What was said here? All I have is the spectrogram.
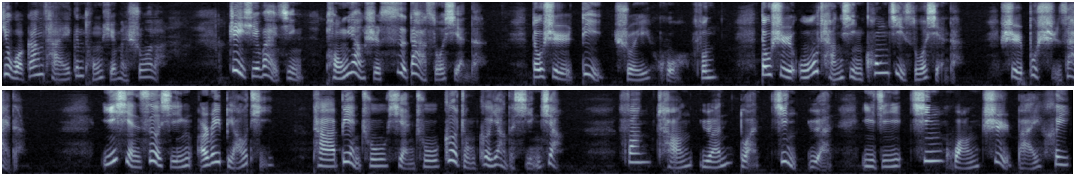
就我刚才跟同学们说了，这些外境同样是四大所显的。都是地、水、火、风，都是无常性空寂所显的，是不实在的。以显色形而为表体，它变出、显出各种各样的形象，方、长、圆、短、近、远，以及青、黄、赤、白、黑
